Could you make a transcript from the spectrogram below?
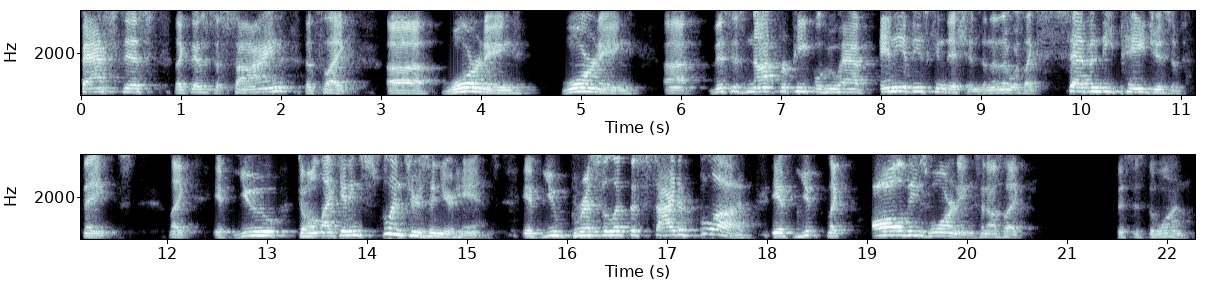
fastest, like there's a sign that's like, uh, warning, warning, uh, this is not for people who have any of these conditions. And then there was like 70 pages of things. Like if you don't like getting splinters in your hands, if you bristle at the sight of blood, if you like all these warnings. And I was like, this is the one.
